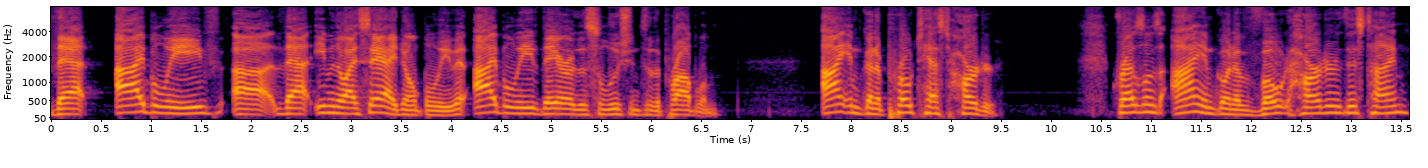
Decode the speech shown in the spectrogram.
that I believe uh, that even though I say I don't believe it, I believe they are the solution to the problem. I am going to protest harder. Kreslins, I am going to vote harder this time.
